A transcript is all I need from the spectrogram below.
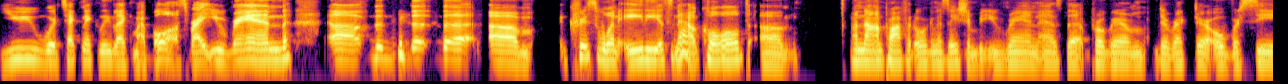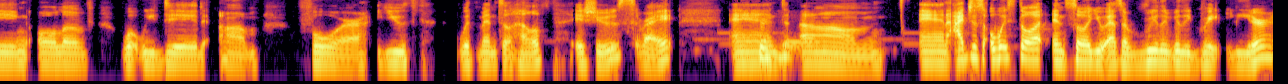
You were technically like my boss, right? You ran uh, the, the, the, um, Chris 180, it's now called. Um, a nonprofit organization, but you ran as the program director overseeing all of what we did um, for youth with mental health issues, right? And um, and I just always thought and saw you as a really, really great leader.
